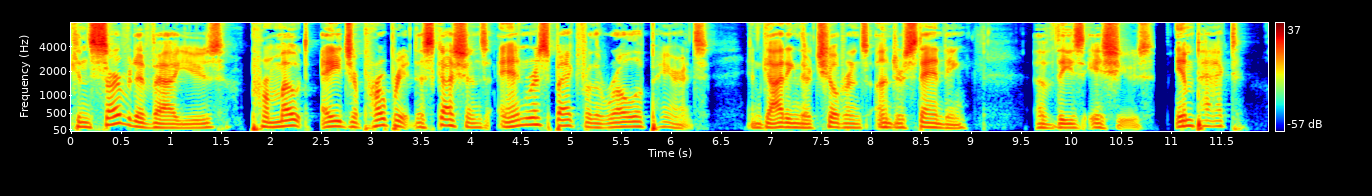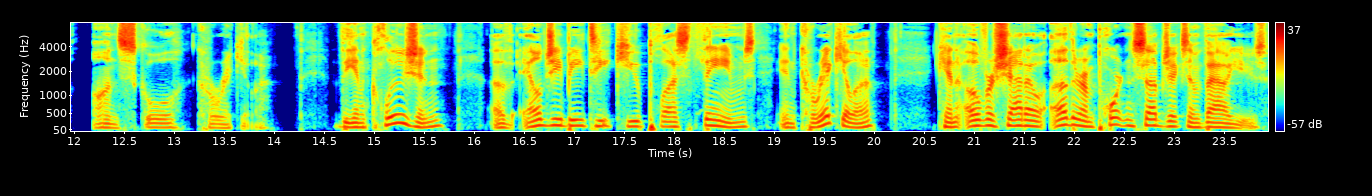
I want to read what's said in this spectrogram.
Conservative values promote age appropriate discussions and respect for the role of parents in guiding their children's understanding of these issues. Impact on school curricula. The inclusion of LGBTQ plus themes in curricula can overshadow other important subjects and values.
